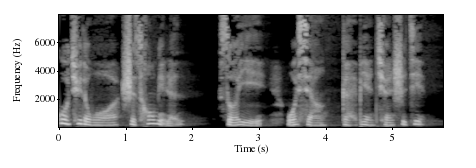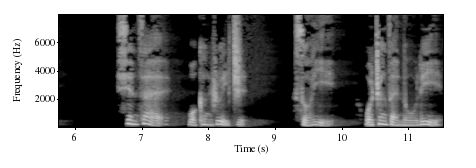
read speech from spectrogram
过去的我是聪明人所以我想改变全世界。现在我更睿智所以我正在努力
